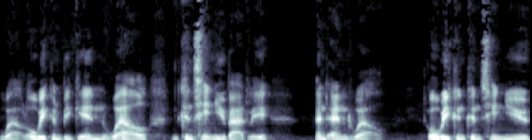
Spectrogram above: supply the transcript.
well, or we can begin well, continue badly, and end well, or we can continue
